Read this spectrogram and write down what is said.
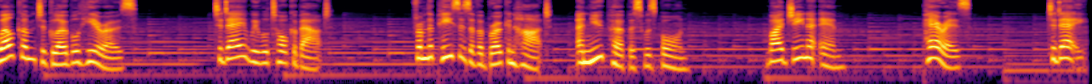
Welcome to Global Heroes. Today we will talk about From the Pieces of a Broken Heart, a New Purpose Was Born. By Gina M. Perez. Today,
